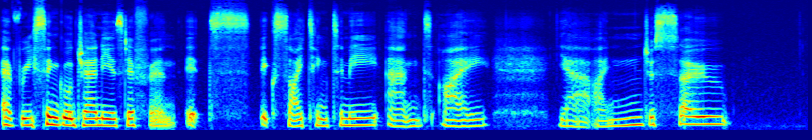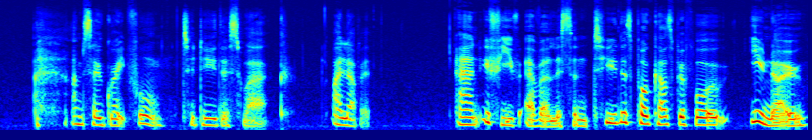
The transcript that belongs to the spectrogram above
every single journey is different. It's exciting to me. And I, yeah, I'm just so, I'm so grateful to do this work. I love it. And if you've ever listened to this podcast before, you know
